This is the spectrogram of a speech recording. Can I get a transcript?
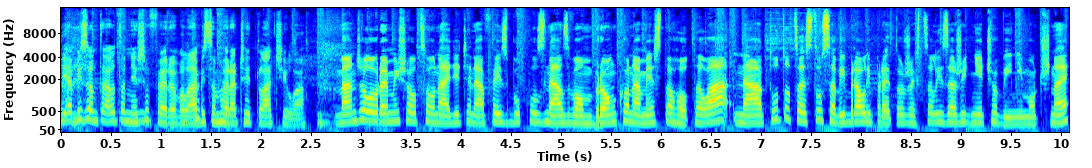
ja by som to auto nešoférovala, aby som ho radšej tlačila. Manželov Remišovcov nájdete na Facebooku s názvom Bronko na miesto hotela. Na túto cestu sa vybrali preto, že chceli zažiť niečo výnimočné.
